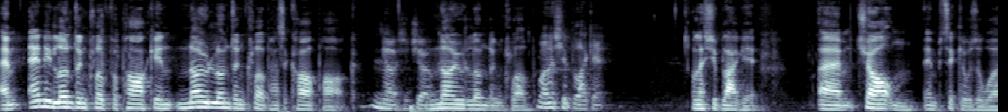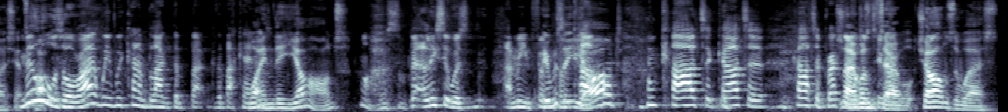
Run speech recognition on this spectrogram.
Um, any London club for parking. No London club has a car park. No, it's a joke. No London club Well, unless you blag it. unless you blag it. Um, Charlton in particular was the worst. You had to all right. We, we kind of blagged the back the back end. What in the yard? Oh, but at least it was. I mean, from, It was from a car, yard. From car to car to car to press. No, it wasn't too bad. terrible. Charlton's the worst.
